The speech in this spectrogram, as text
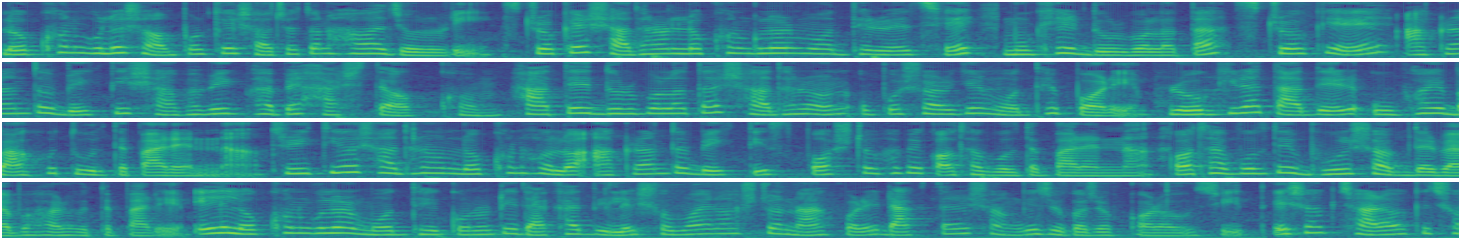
লক্ষণগুলো সম্পর্কে সচেতন হওয়া জরুরি। স্ট্রোকের সাধারণ লক্ষণগুলোর মধ্যে রয়েছে মুখের দুর্বলতা, স্ট্রোকে আক্রান্ত ব্যক্তি স্বাভাবিকভাবে হাসতে অক্ষম। হাতের দুর্বলতা সাধারণ উপসর্গের মধ্যে পড়ে। রোগীরা তাদের উভয় বাহু তুলতে পারেন না। তৃতীয় সাধারণ লক্ষণ হলো আক্রান্ত ব্যক্তি স্পষ্টভাবে কথা বলতে পারেন না। কথা বলতে ভুল শব্দের ব্যবহার হতে পারে। এই লক্ষণগুলোর মধ্যে কোনোটি দেখা দিলে সময় নষ্ট না করে ডাক্তারের সঙ্গে যোগাযোগ করা উচিত। এসব ছাড়াও কিছু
